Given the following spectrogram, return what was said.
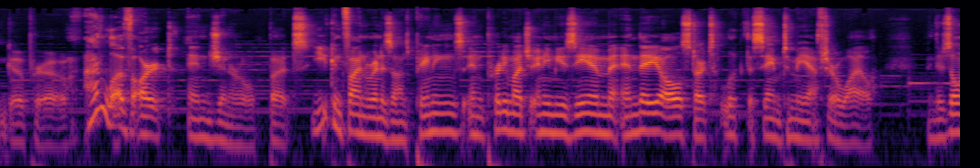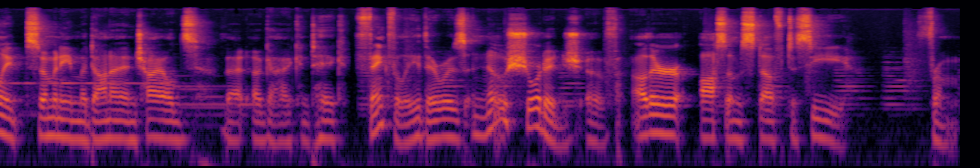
GoPro. I love art in general, but you can find Renaissance paintings in pretty much any museum, and they all start to look the same to me after a while mean, there's only so many Madonna and Childs that a guy can take. Thankfully, there was no shortage of other awesome stuff to see. From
